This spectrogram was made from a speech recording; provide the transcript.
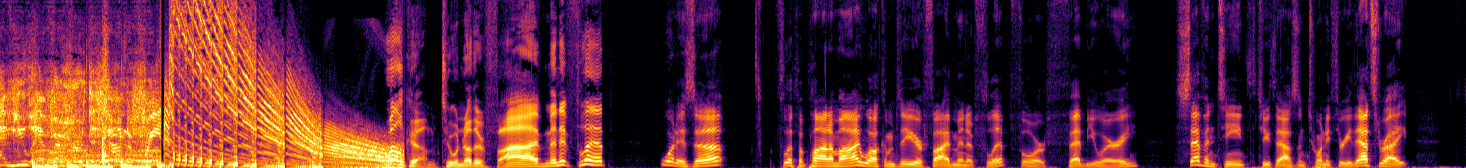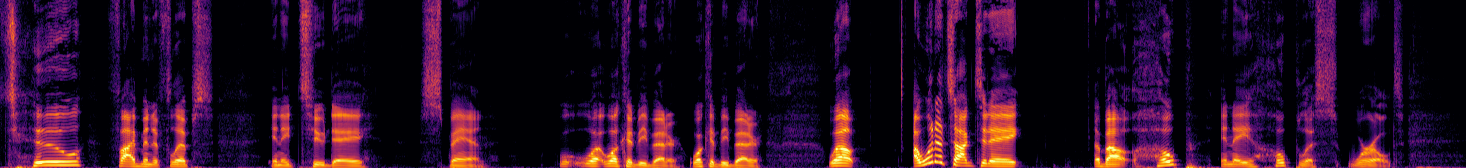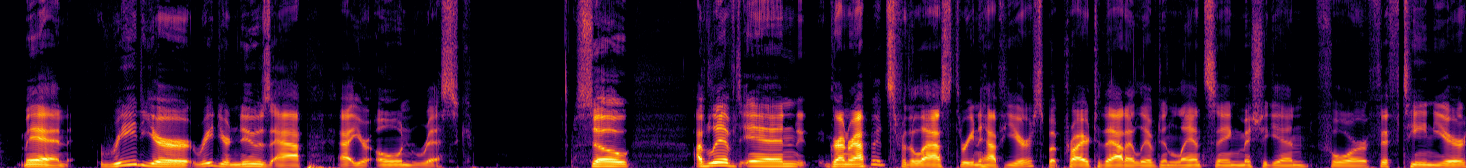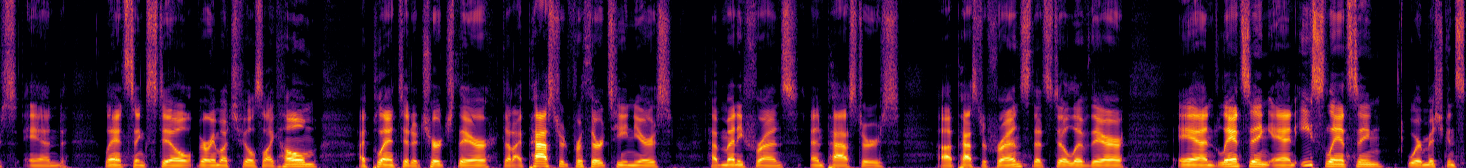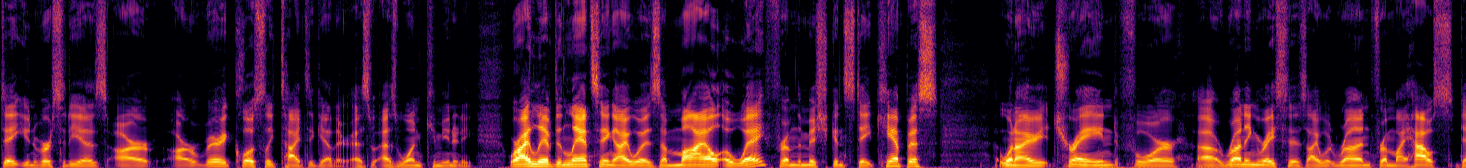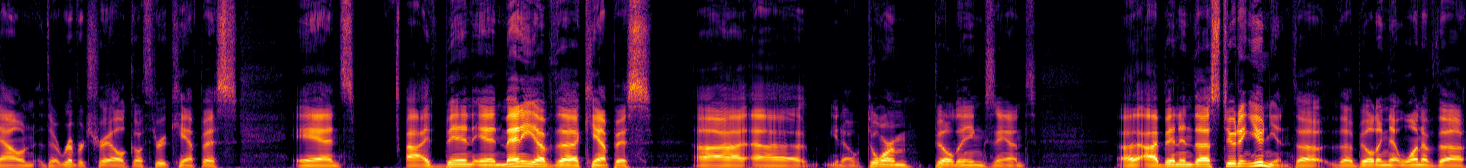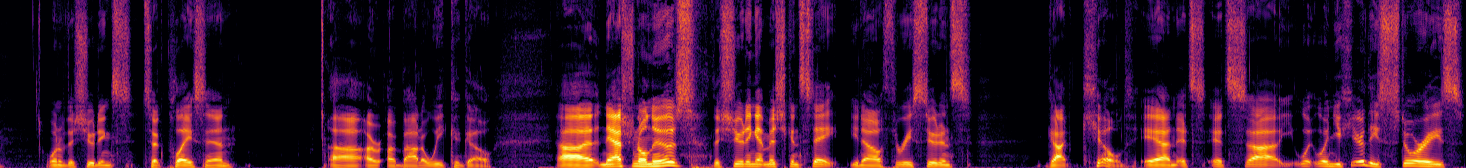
Have you ever heard the sound of freedom? Welcome to another five minute flip. What is up? Flip Eponymai. Welcome to your five minute flip for February 17th, 2023. That's right. Two five minute flips in a two day span. What, what could be better? What could be better? Well, I want to talk today about hope in a hopeless world. Man, read your read your news app at your own risk. So, I've lived in Grand Rapids for the last three and a half years, but prior to that, I lived in Lansing, Michigan for 15 years, and Lansing still very much feels like home. I planted a church there that I pastored for 13 years, have many friends and pastors, uh, pastor friends that still live there. And Lansing and East Lansing, where Michigan State University is, are are very closely tied together as as one community. Where I lived in Lansing, I was a mile away from the Michigan State campus. When I trained for uh, running races, I would run from my house down the river trail, go through campus, and I've been in many of the campus, uh, uh, you know, dorm buildings, and uh, I've been in the student union, the the building that one of the one of the shootings took place in uh, about a week ago. Uh, national news: the shooting at Michigan State. You know, three students got killed, and it's it's uh, w- when you hear these stories,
